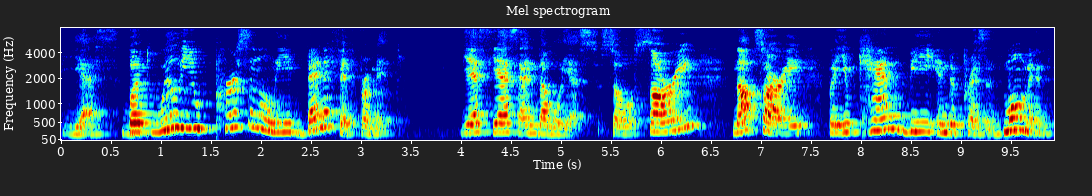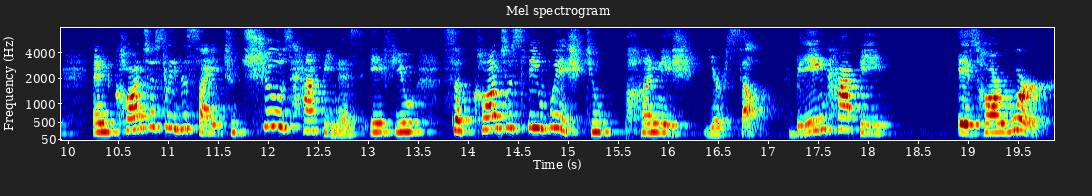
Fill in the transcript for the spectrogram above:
yes, but will you personally benefit from it? Yes, yes, and double yes. So sorry, not sorry, but you can be in the present moment and consciously decide to choose happiness if you subconsciously wish to punish yourself. Being happy is hard work,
